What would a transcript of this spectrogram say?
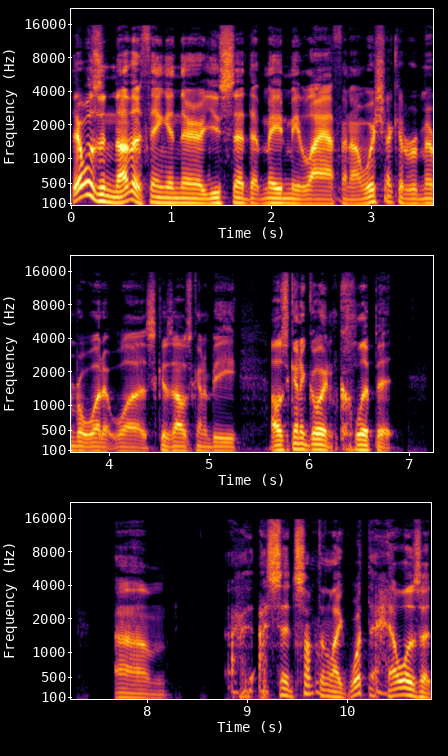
There was another thing in there you said that made me laugh, and I wish I could remember what it was because I was gonna be, I was gonna go and clip it. Um, I said something like, "What the hell is a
